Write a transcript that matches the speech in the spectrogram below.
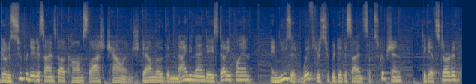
Go to superdatascience.com slash challenge, download the 99-day study plan, and use it with your Super Data Science subscription to get started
